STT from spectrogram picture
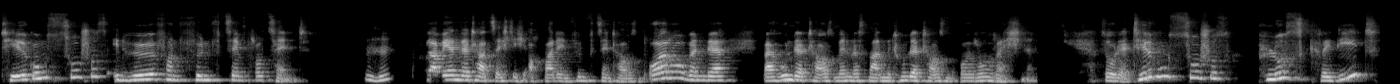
Tilgungszuschuss in Höhe von 15 Prozent. Mhm. Da wären wir tatsächlich auch bei den 15.000 Euro, wenn wir bei 100.000, wenn wir es mal mit 100.000 Euro rechnen. So, der Tilgungszuschuss plus Kredit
